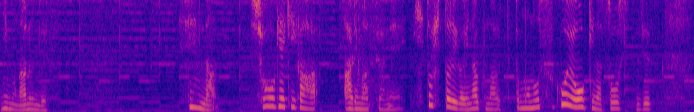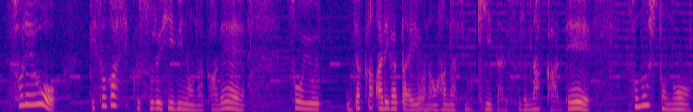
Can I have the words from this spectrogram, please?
にもなるんです。死んだ衝撃がありますよね人一人がいなくなるって言ってものすごい大きな喪失ですそれを忙しくする日々の中でそういう若干ありがたいようなお話も聞いたりする中でその人の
